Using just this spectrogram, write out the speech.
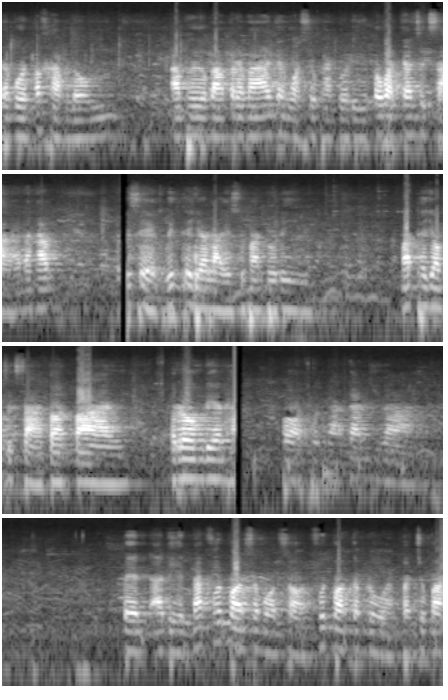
ตำบลมะขามล้มอำเภอบางประมาจังหวัดสุพรรณบุรีประวัติการศึกษานะครับพิเศษวิทยาลัยสุพรรณบุรี มัธยมศึกษาตอนปลาย โรงเรียนหาปอดผลงานด้านกีฬา เป็นอดีตนักฟุตบอลสโมสรฟุตบอลตำรวจปัจจุบัน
